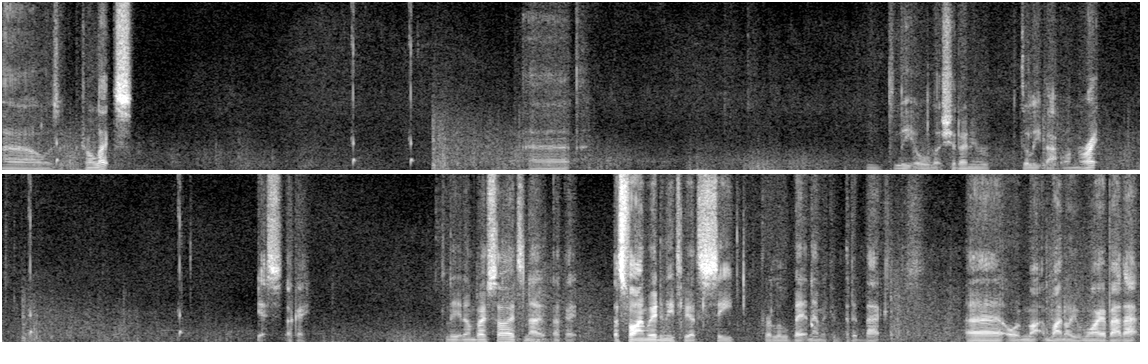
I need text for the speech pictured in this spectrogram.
Uh, what was it? Control X? Uh, delete all that should only delete that one, right? Yes, okay. Delete it on both sides? No, okay. That's fine, we only need to be able to see for a little bit and then we can put it back. Uh, or we might, might not even worry about that.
